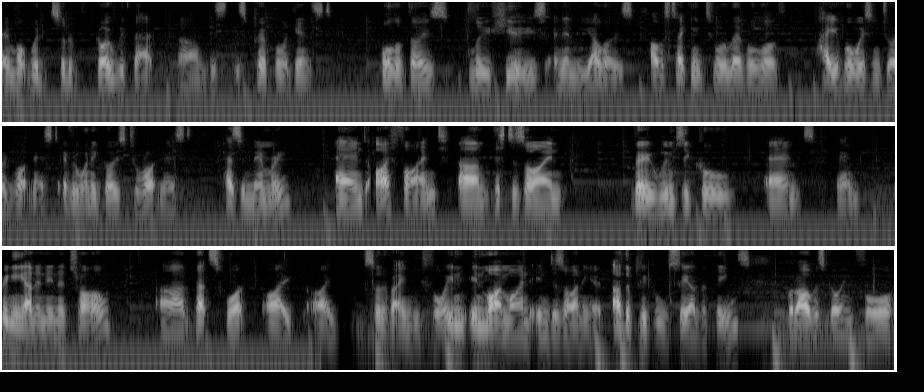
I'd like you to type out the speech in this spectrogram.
and what would sort of go with that, um, this, this purple against all of those blue hues and then the yellows. I was taking it to a level of, hey, you've always enjoyed Rottnest. Everyone who goes to Rottnest has a memory. And I find um, this design very whimsical and, and bringing out an inner child. Uh, that's what I, I sort of aiming for, in, in my mind, in designing it. Other people will see other things, but I was going for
